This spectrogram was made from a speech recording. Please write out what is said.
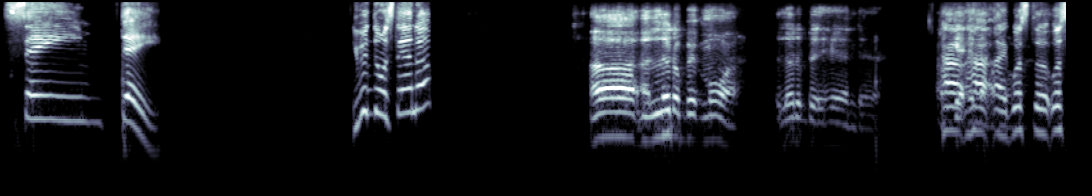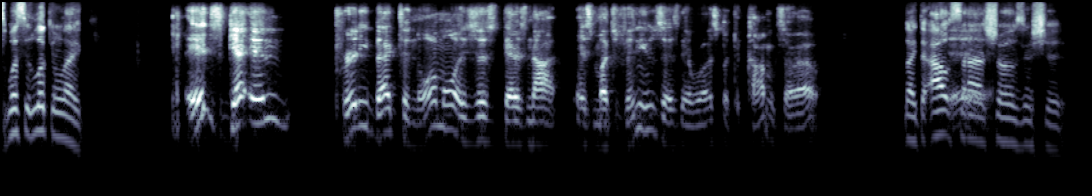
Same day. You been doing stand up? uh, a little bit more, a little bit here and there. I'm How, how like more. what's the what's what's it looking like? It's getting pretty back to normal. It's just there's not as much venues as there was, but the comics are out. Like the outside Yeah. shows and shit.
